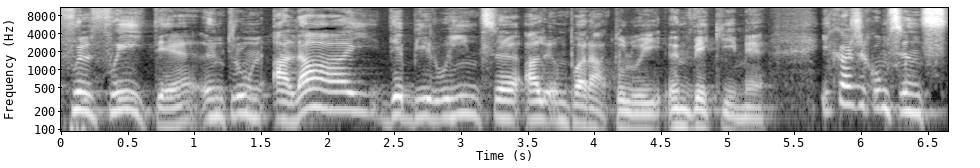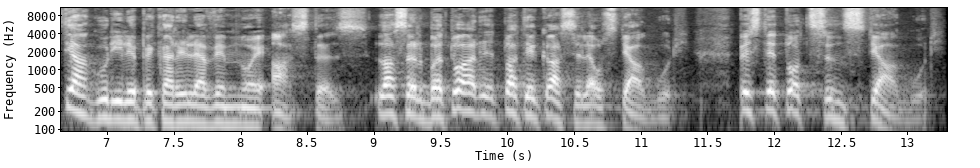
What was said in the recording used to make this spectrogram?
fâlfâite într-un alai de biruință al împăratului în vechime. E ca și cum sunt steagurile pe care le avem noi astăzi. La sărbătoare toate casele au steaguri. Peste tot sunt steaguri.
